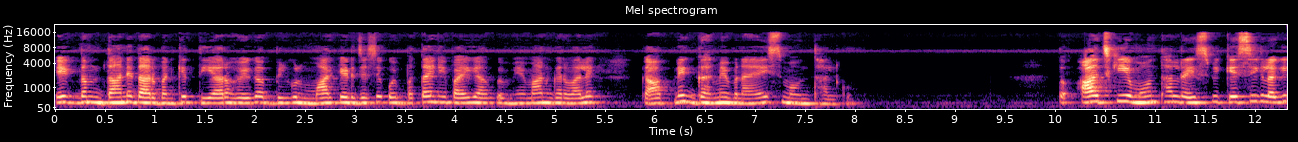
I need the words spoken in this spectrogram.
एकदम दानेदार बन के तैयार होएगा। बिल्कुल मार्केट जैसे कोई पता ही नहीं पाएगा आपके मेहमान घर वाले कि आपने घर में बनाया इस मोहन थाल को। तो आज की ये मोहन थाल रेसिपी कैसी लगी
